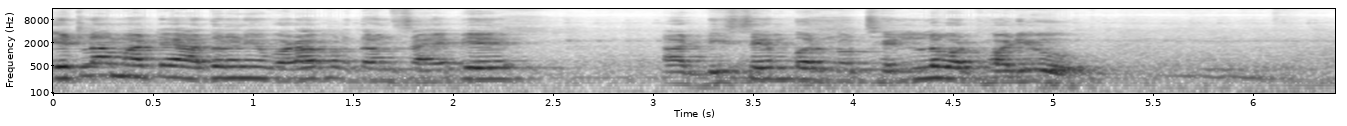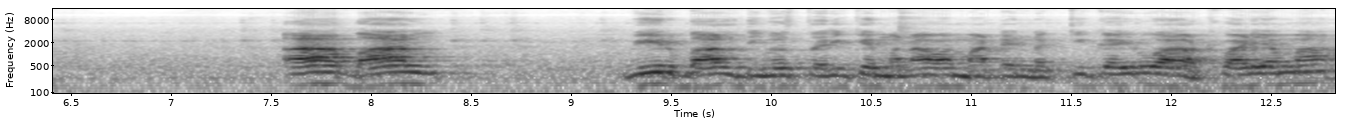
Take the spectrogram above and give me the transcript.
એટલા માટે આદરણીય વડાપ્રધાન સાહેબે આ ડિસેમ્બરનો છેલ્લો અઠવાડિયું આ બાલ, વીર બાલ દિવસ તરીકે મનાવવા માટે નક્કી કર્યું. આ અઠવાડિયામાં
